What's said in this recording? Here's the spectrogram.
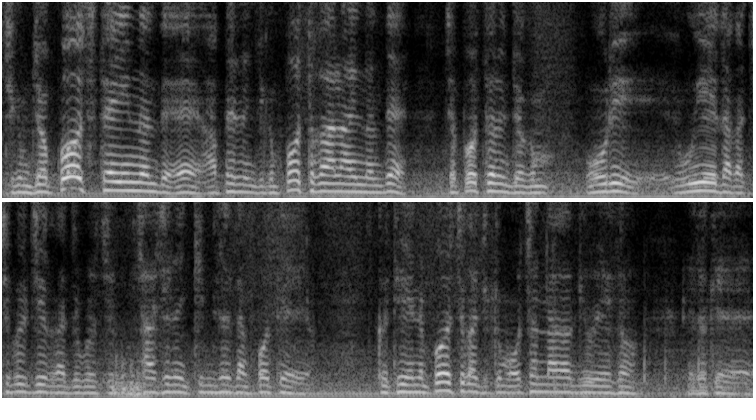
지금 저 버스停 있는데 앞에는 지금 보트가 하나 있는데 저 보트는 조금 우리 위에다가 집을 지어가지고 지금 사실은 김사장 보트예요. 그 뒤에는 버스가 지금 오천 나가기 위해서 이렇게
